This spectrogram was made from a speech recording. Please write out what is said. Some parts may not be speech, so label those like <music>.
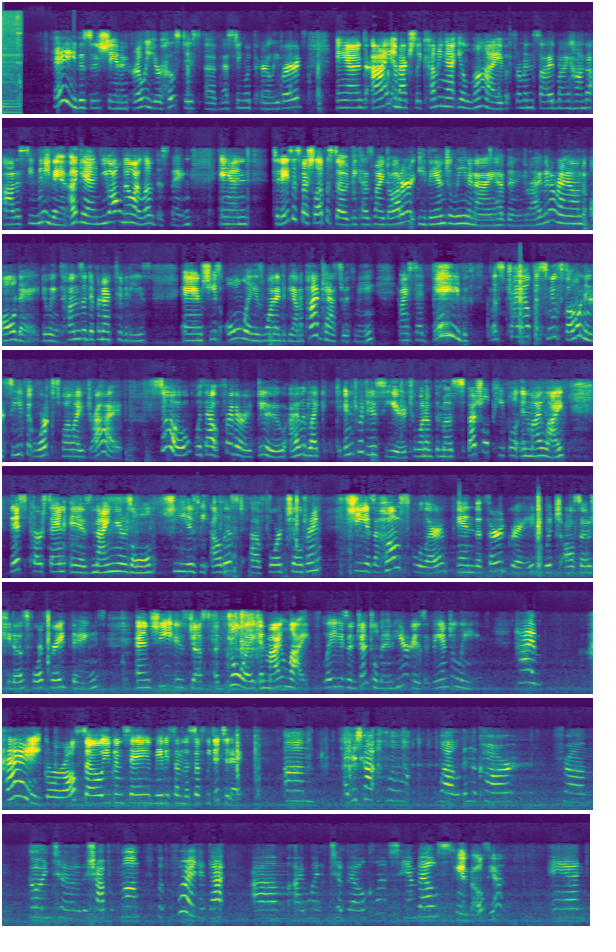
Hey, this is Shannon Earley, your hostess of Nesting with the Earley Birds, and I am actually coming at you live from inside my Honda Odyssey minivan. Again, you all know I love this thing, and today's a special episode because my daughter Evangeline and I have been driving around all day doing tons of different activities, and she's always wanted to be on a podcast with me. And I said, Babe, let's try out this new phone and see if it works while I drive. So, without further ado, I would like to introduce you to one of the most special people in my life. This person is nine years old. She is the eldest of four children. She is a homeschooler in the third grade, which also she does fourth grade things. And she is just a joy in my life. Ladies and gentlemen, here is Evangeline. Hi. Hey, girl. So you can say maybe some of the stuff we did today. Um, I just got home, well, in the car from going to the shop with mom. But before I did that, um, I went to bell class, handbells. Handbells, yeah. And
